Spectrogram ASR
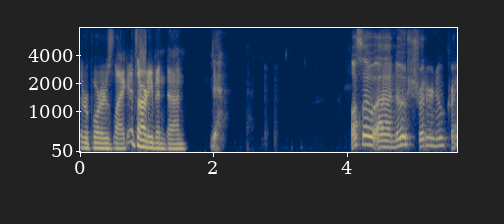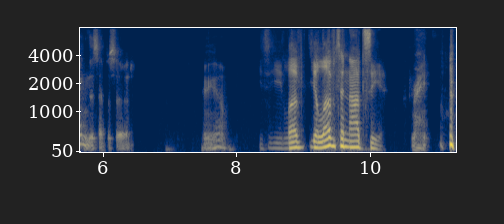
the reporter's like, "It's already been done." Yeah. Also, uh, no Shredder, no Krang this episode. There you go. You, see, you love you love to not see it. Right.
